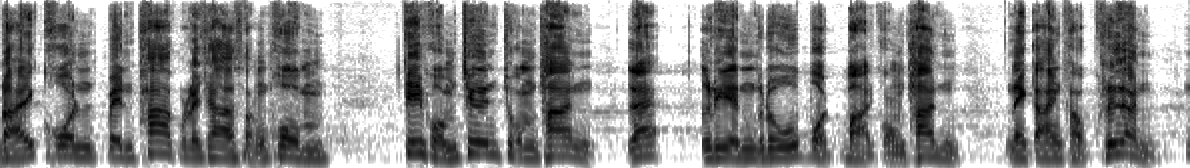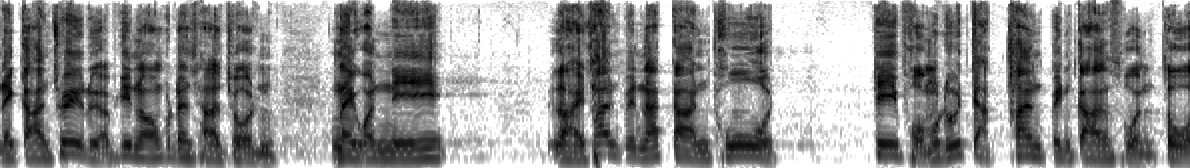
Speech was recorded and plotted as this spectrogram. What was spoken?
หลายคนเป็นภาคประชาสังคม ที่ผมชื่นชมท่าน และเรียนรู้บทบาทของท่าน ในการขับเคลื่อนในการช่วยเหลือพี่น้องประชาชนในวันนี้ หลายท่านเป็นนักการทูตที่ผมรู้จักท่านเป็นการส่วนตัว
